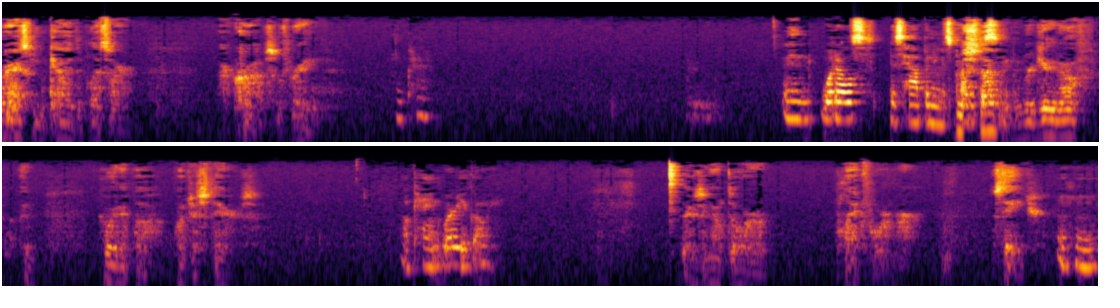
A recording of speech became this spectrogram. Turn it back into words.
We're asking God to bless our, our crops with rain. Okay. And what else is happening as We're part of this? stopping we're getting off and going up a bunch of stairs. Okay, and where are you going? There's an outdoor platform or stage. Mm-hmm.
